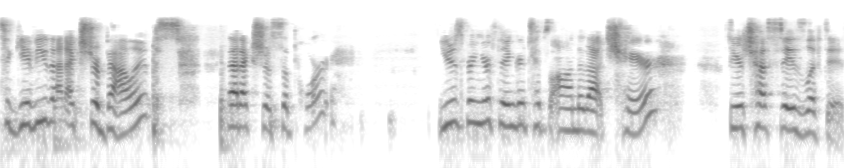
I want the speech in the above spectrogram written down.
to give you that extra balance, that extra support. You just bring your fingertips onto that chair so your chest stays lifted.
